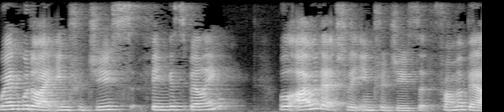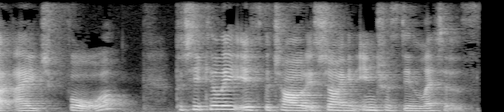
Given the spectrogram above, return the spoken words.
When would I introduce finger spelling? Well, I would actually introduce it from about age four, particularly if the child is showing an interest in letters.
